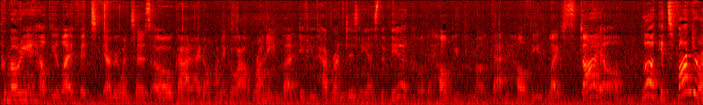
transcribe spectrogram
promoting a healthy life, it's everyone says, "Oh God, I don't want to go out running." But if you have Run Disney as the vehicle to help you promote that healthy lifestyle, look, it's fun to Right.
